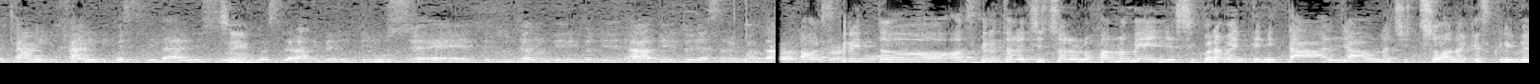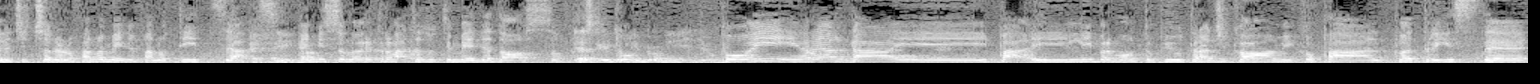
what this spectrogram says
i cani, i cani di questi livelli sono Sì. considerati beni di lusso e tutti hanno il diritto di, ha il diritto di essere guardati. Ho scritto, ho scritto le ciccione lo fanno meglio, sicuramente in Italia una cicciona che scrive le ciccione lo fanno meglio fa notizia Eh sì. e mi sono ritrovata tutti i media addosso. E ha scritto un libro meglio. Poi in realtà i- i pa- il libro è molto più tragicomico, pulp, triste,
